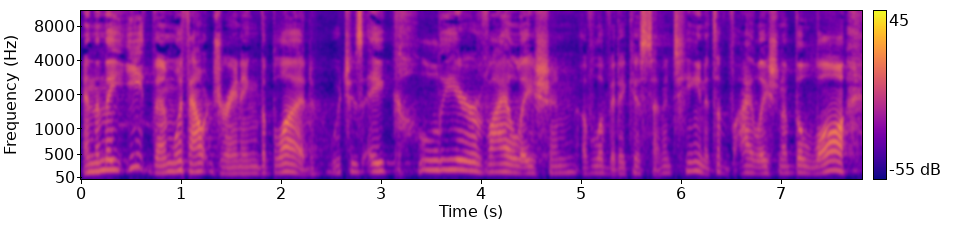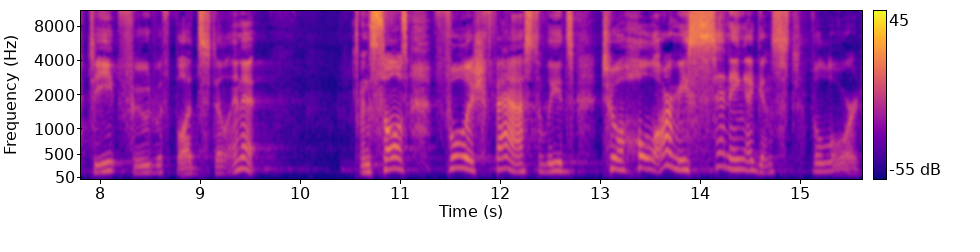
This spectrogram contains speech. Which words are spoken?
and then they eat them without draining the blood, which is a clear violation of Leviticus 17. It's a violation of the law to eat food with blood still in it. And Saul's foolish fast leads to a whole army sinning against the Lord.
